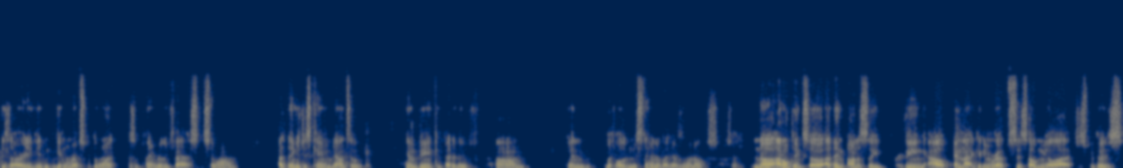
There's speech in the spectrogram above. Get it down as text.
he's already getting getting reps with the ones and playing really fast. So um, I think it just came down to him being competitive um, and withholding the standard like everyone else. So no, I don't think so. I think honestly, being out and not getting reps has helped me a lot, just because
